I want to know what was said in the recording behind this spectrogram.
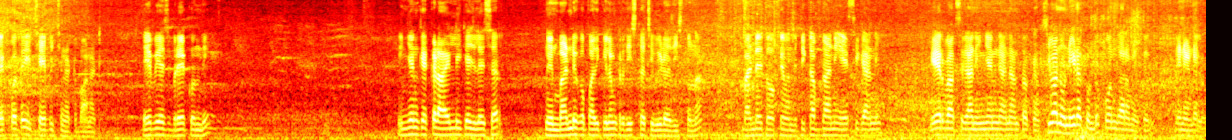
లేకపోతే ఇది చేపించినట్టు బానట్. ఏబిఎస్ బ్రేక్ ఉంది. ఇంజన్కి ఎక్కడ ఆయిల్ లీకేజ్ లేదు సార్. నేను బండి ఒక పది కిలోమీటర్ తీసుకొచ్చి వీడియో తీస్తున్నా. బండి అయితే ఓకే ఉంది. పికప్ కానీ ఏసీ కానీ గేర్ బాక్స్ కానీ ఇంజన్ కానీ అంత ఓకే శివ నువ్వు నీడకుండు ఫోన్ గారం అవుతుంది నేను ఎండలో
